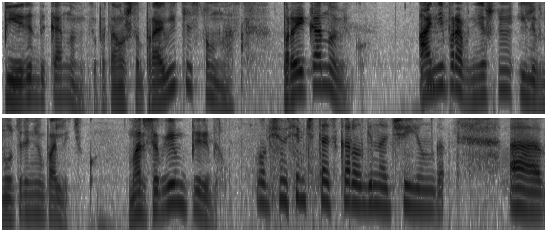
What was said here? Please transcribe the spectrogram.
перед экономикой. Потому что правительство у нас про экономику, а не про внешнюю или внутреннюю политику. Марья Сергеевна перебил. В общем, всем читать Карла Геннадьевича Юнга. А,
